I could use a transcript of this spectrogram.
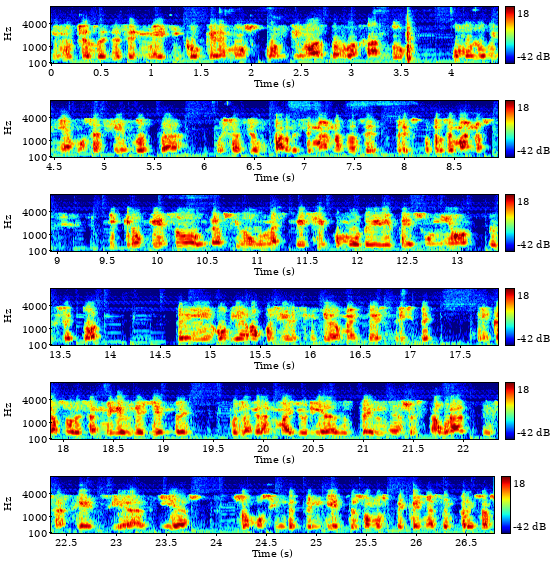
y muchas veces en México queremos continuar trabajando como lo veníamos haciendo hasta pues hace un par de semanas, hace tres, cuatro semanas. Y creo que eso ha sido una especie como de desunión del sector. El gobierno, pues sí, definitivamente es triste. El caso de San Miguel de Allende, pues la gran mayoría de hoteles, restaurantes, agencias, guías, somos independientes, somos pequeñas empresas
